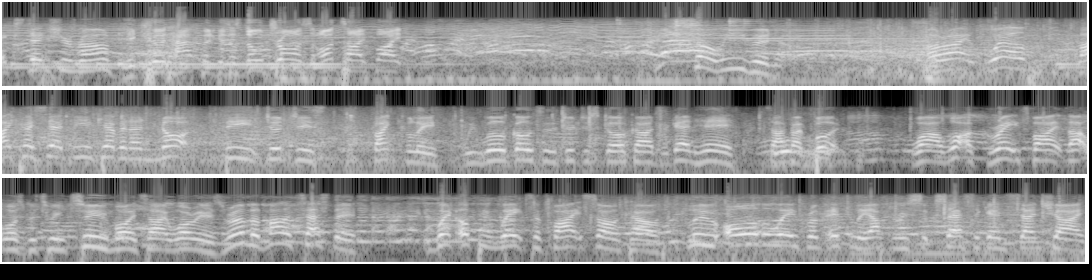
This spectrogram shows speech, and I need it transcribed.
extension round. It could happen because there's no draws on Thai fight. So even. All right, well, like I said, me and Kevin are not the judges. Thankfully, we will go to the judges' scorecards again here. Fight. But wow, what a great fight that was between two Muay Thai warriors. Remember, Malatesta went up in weight to fight Son Kao, flew all the way from Italy after his success against Saenchai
